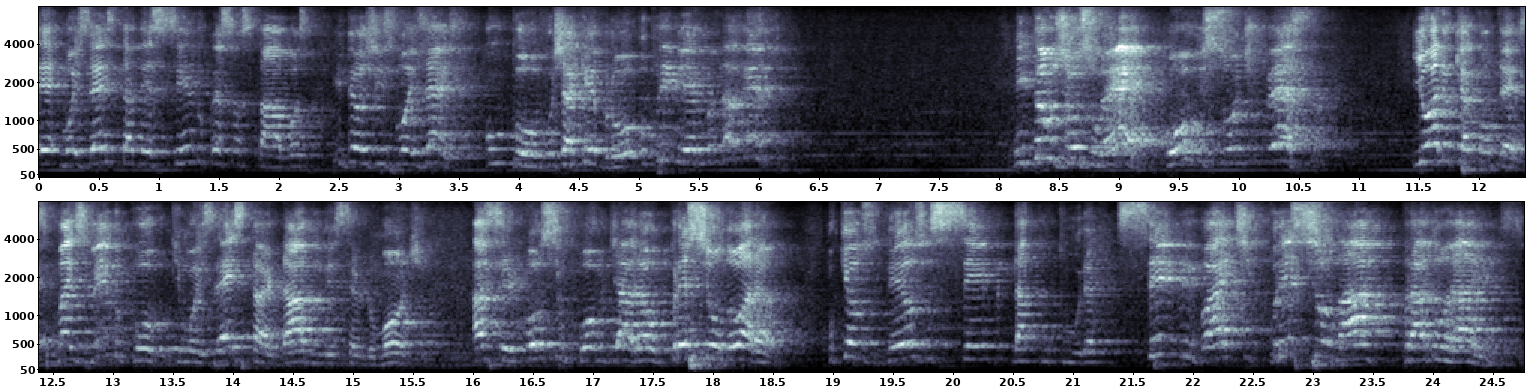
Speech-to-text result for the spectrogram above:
eh, Moisés está descendo com essas tábuas e Deus diz: Moisés, o povo já quebrou o primeiro mandamento. Então Josué ouve som de festa. E olha o que acontece. Mas vendo o povo que Moisés tardava em descer do monte, acercou-se o povo de Arão, pressionou Arão porque os deuses sempre da cultura sempre vai te pressionar para adorar eles.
